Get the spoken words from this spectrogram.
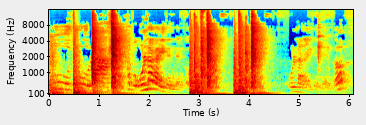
후드락 하고 올라가야 된다는 거. 올라가야 된다는 거.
